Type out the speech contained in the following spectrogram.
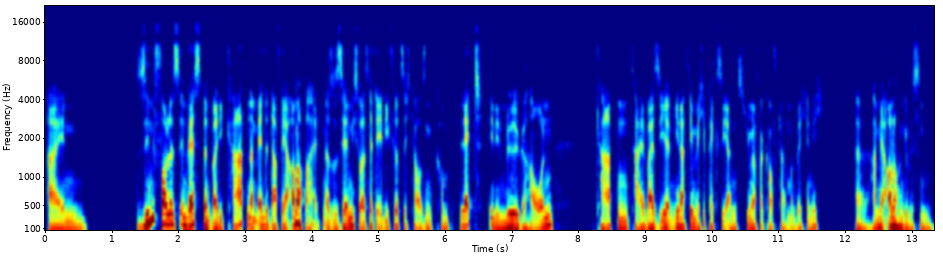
ein sinnvolles Investment, weil die Karten am Ende darf er ja auch noch behalten. Also es ist ja nicht so, als hätte er die 40.000 komplett in den Müll gehauen. Die Karten teilweise, je nachdem, welche Packs sie an Streamer verkauft haben und welche nicht, äh, haben ja auch noch einen gewissen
